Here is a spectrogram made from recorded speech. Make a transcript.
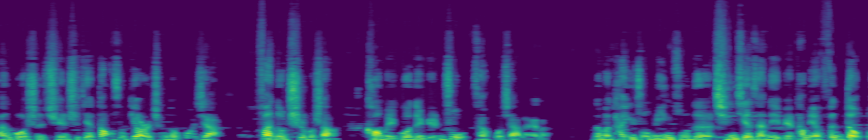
韩国是全世界倒数第二穷的国家，饭都吃不上，靠美国的援助才活下来了。那么他有一种民族的情结在那边，他们要奋斗。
